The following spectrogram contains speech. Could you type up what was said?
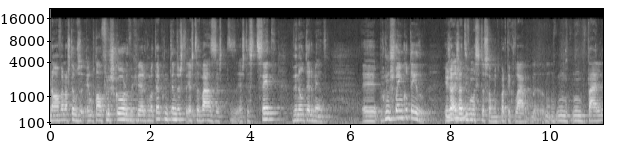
nova, nós temos o tal frescor de querer combater, porque temos esta, esta base, este, este set de não ter medo. porque nos foi incutido. Eu já, uhum. já tive uma situação muito particular, um, um detalhe,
